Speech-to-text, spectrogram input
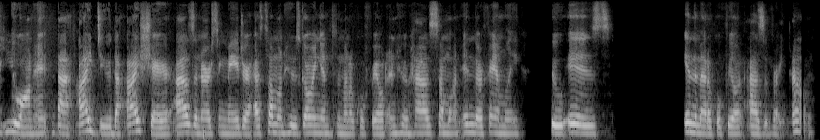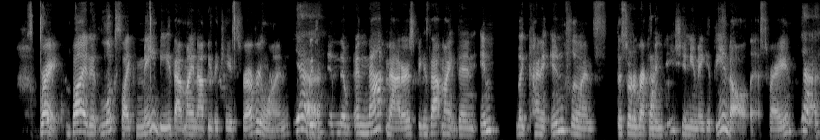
view on it that I do, that I share as a nursing major, as someone who's going into the medical field and who has someone in their family who is in the medical field as of right now. Right, but it looks like maybe that might not be the case for everyone. Yeah. And, the, and that matters because that might then im- like kind of influence the sort of recommendation you make at the end of all this, right? Yeah.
